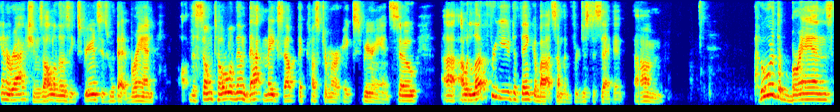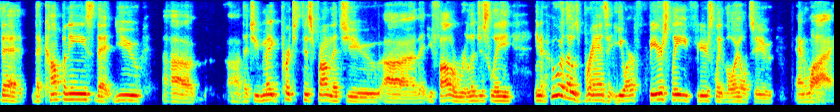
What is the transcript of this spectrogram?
interactions, all of those experiences with that brand, the sum total of them, that makes up the customer experience. So uh, I would love for you to think about something for just a second. Um, who are the brands that the companies that you uh, uh, that you make purchases from that you uh, that you follow religiously? You know, who are those brands that you are fiercely, fiercely loyal to, and why?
